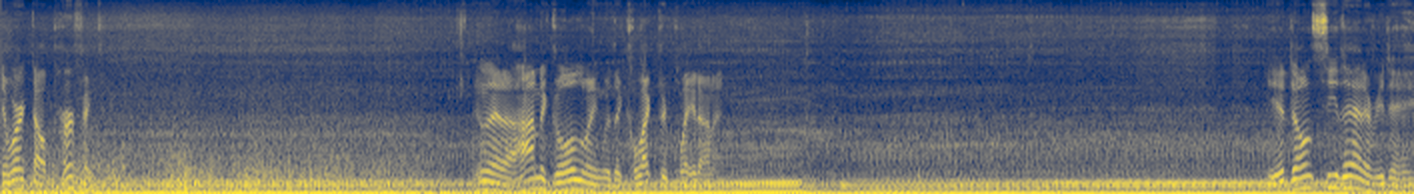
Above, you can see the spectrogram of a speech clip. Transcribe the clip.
it worked out perfect. Look at that, a Honda Goldwing with a collector plate on it. You don't see that every day.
